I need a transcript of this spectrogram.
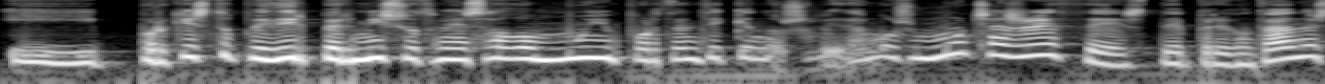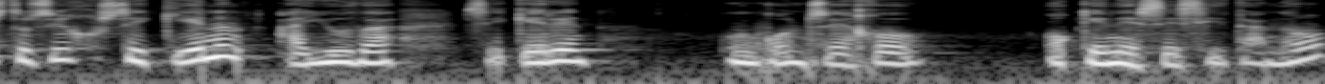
Y porque esto pedir permiso también es algo muy importante que nos olvidamos muchas veces de preguntar a nuestros hijos si quieren ayuda, si quieren un consejo o qué necesitan, ¿no?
